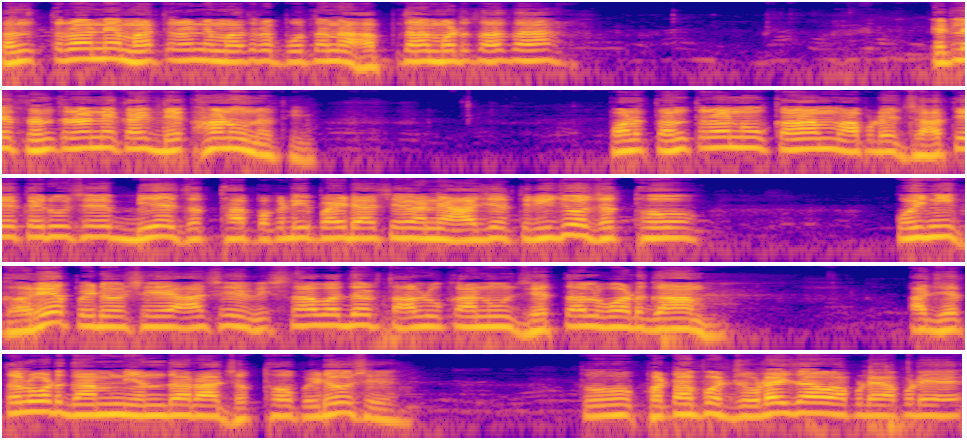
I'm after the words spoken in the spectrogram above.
તંત્રને માત્ર ને માત્ર પોતાના હપ્તા મળતા હતા. એટલે તંત્રને કંઈ દેખાણું નથી. પણ તંત્રનું કામ આપણે જાતે કર્યું છે, બે જથ્થા પકડી પાડ્યા છે અને આજે ત્રીજો જથ્થો કોઈની ઘરે પડ્યો છે, આ છે વિસાવદર તાલુકાનું જેતલવડ ગામ. આ જેતલવડ ગામની અંદર આ જથ્થો પડ્યો છે. તો ફટાફટ જોડાઈ જાઓ, આપણે આપણે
